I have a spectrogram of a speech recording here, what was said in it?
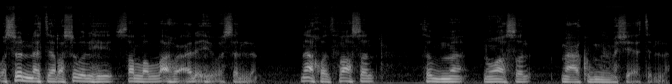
وسنة رسوله صلى الله عليه وسلم. ناخذ فاصل ثم نواصل معكم بمشيئه الله.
